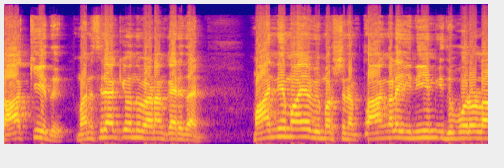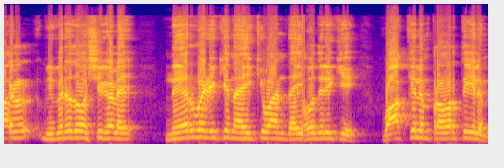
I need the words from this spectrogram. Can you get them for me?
താക്കിയത് മനസ്സിലാക്കിയെന്ന് വേണം കരുതാൻ. മാന്യമായ വിമർശനം. താങ്കളെ ഇനിയും ഇതുപോലുള്ള വിവരദോഷികളെ നേർവഴിക്ക് നയിക്കുവാൻ സഹോദരിക്ക് വാക്കിലും പ്രവൃത്തിയിലും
